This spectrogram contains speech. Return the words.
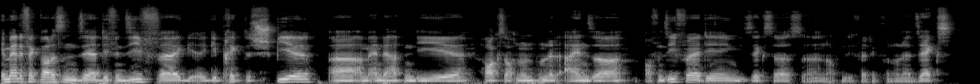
Im Endeffekt war das ein sehr defensiv äh, geprägtes Spiel. Äh, am Ende hatten die Hawks auch nur ein 101er Offensivrating, die Sixers ein Offensivrating von 106.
